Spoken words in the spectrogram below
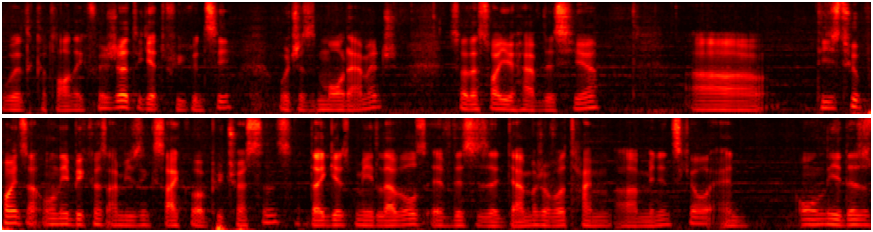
with Chthonic Fissure to get frequency, which is more damage. So that's why you have this here. Uh, these two points are only because I'm using Cycle of Putrescence. That gives me levels if this is a damage over time uh, minion skill, and only this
